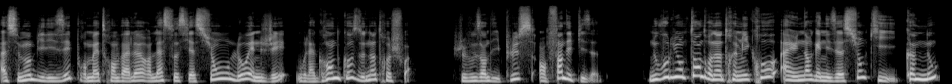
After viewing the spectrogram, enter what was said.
à se mobiliser pour mettre en valeur l'association, l'ONG ou la grande cause de notre choix. Je vous en dis plus en fin d'épisode. Nous voulions tendre notre micro à une organisation qui, comme nous,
